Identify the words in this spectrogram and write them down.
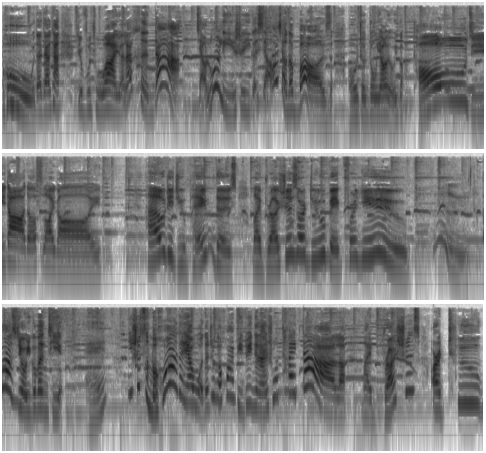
哦，大家看这幅图啊，原来很大。角落里是一个小小的 Buzz，哦，正中央有一个超级大的 Fly Guy。How did you paint this? My brushes are too big for you. Hmm，嗯，Buzz 有一个问题，哎，你是怎么画的呀？我的这个画笔对你来说太大了。My brushes are too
